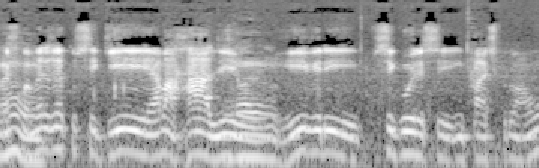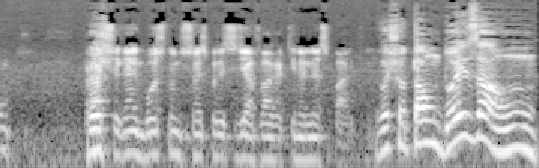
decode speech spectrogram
Eu acho que o Palmeiras vai conseguir amarrar ali o River e segura esse empate por 1 a 1 para chegar em boas condições para decidir a vaga aqui no Allianz Parque. Vou chutar um 2 a 1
